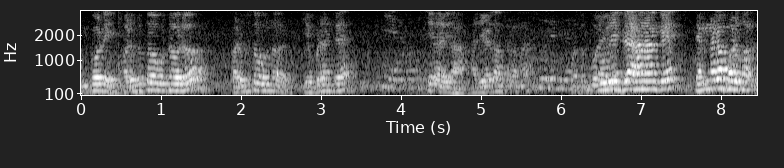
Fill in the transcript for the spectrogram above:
ఇంకోటి కడుపుతో ఉన్నవాడు కడుపుతో ఉన్నారు ఎప్పుడంటే అది ఏడంటారన్నా సూర్యగ్రహణానికి తిన్నగా పడుకోవాలి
